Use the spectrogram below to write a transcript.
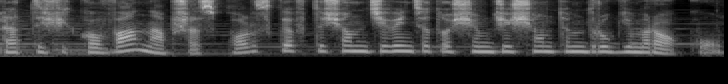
ratyfikowana przez Polskę w 1982 roku.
